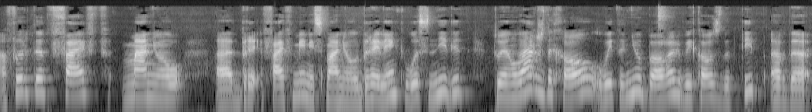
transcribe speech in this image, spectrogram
A further five manual uh, five minutes manual drilling was needed to enlarge the hole with a new borer because the tip of the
